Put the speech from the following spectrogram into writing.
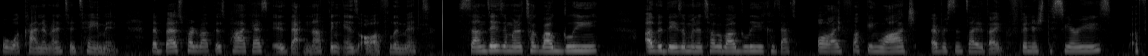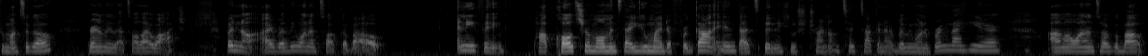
but what kind of entertainment? The best part about this podcast is that nothing is off limits. Some days I'm going to talk about Glee. Other days I'm going to talk about Glee because that's all I fucking watch ever since I like finished the series a few months ago. Apparently that's all I watch. But no, I really want to talk about anything pop culture moments that you might have forgotten. That's been a huge trend on TikTok, and I really want to bring that here. Um, I want to talk about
